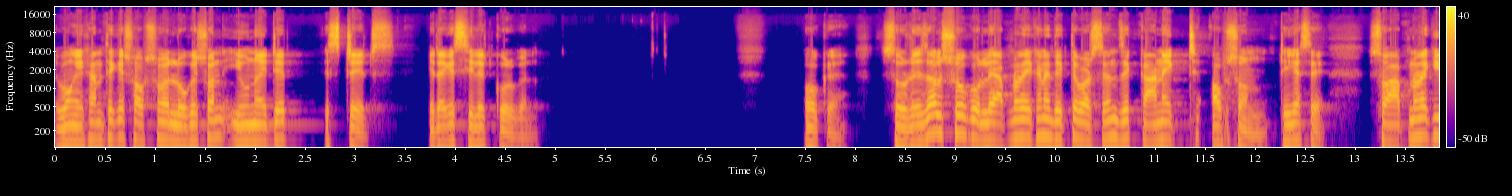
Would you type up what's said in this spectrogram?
এবং এখান থেকে সবসময় লোকেশন ইউনাইটেড স্টেটস এটাকে সিলেক্ট করবেন। ওকে সো রেজাল্ট শো করলে আপনারা এখানে দেখতে পাচ্ছেন যে কানেক্ট অপশন ঠিক আছে? সো আপনারা কি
